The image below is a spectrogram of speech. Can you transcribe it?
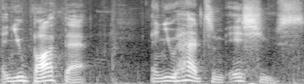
and you bought that and you had some issues.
